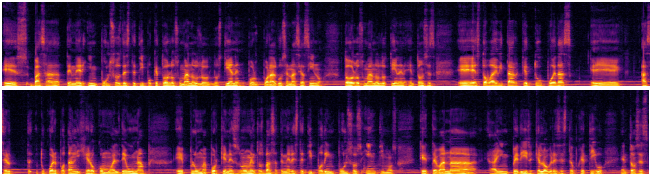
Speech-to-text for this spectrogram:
es, vas a tener impulsos de este tipo que todos los humanos los tienen, por, por, algo se nace así, ¿no? Todos los humanos lo tienen, entonces eh, esto va a evitar que tú puedas hacer tu cuerpo tan ligero como el de una eh, pluma, porque en esos momentos vas a tener este tipo de impulsos íntimos que te van a, impedir que logres este objetivo. Entonces,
